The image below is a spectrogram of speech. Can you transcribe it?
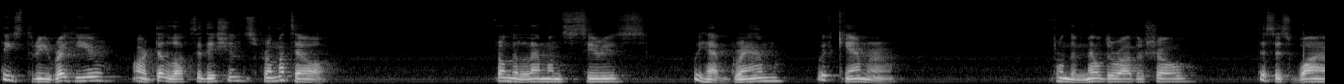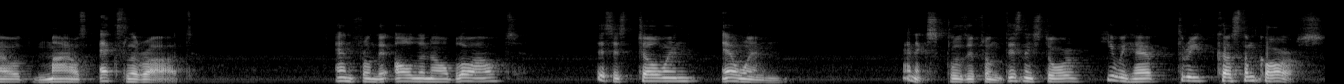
These three right here are deluxe editions from Mattel. From the Lemons series, we have Grem with camera. From the Meldorado show, this is Wild Miles Axlerod. And from the All in All Blowout, this is Towin Eoin. And exclusive from Disney Store, here we have three custom cars.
